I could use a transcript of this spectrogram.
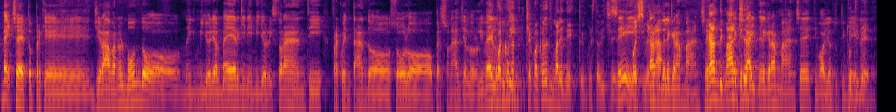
Beh, certo, perché giravano il mondo nei migliori alberghi, nei migliori ristoranti, frequentando solo personaggi al loro C'è livello. qualcosa, tutti- c'è qualcosa di maledetto in questa vicenda. Sì, Poi si vedrà. dando delle gran mance. Grandi Sai mance. che dai delle gran mance ti vogliono tutti, Tutti bene. bene.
